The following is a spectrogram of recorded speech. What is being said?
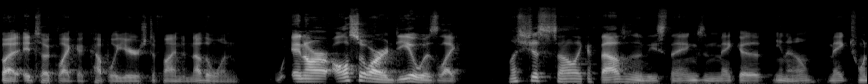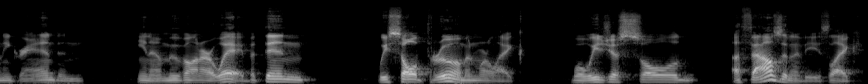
but it took like a couple years to find another one. And our also our idea was like let's just sell like a thousand of these things and make a you know make 20 grand and you know move on our way but then we sold through them and we're like well we just sold a thousand of these like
